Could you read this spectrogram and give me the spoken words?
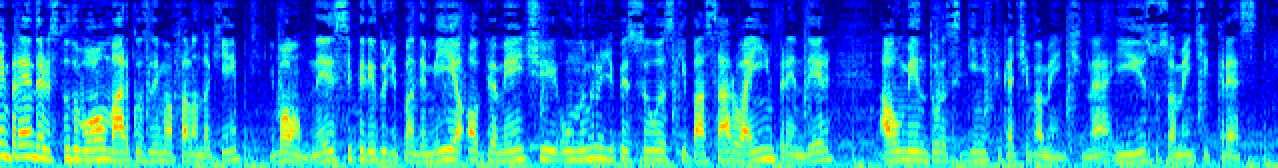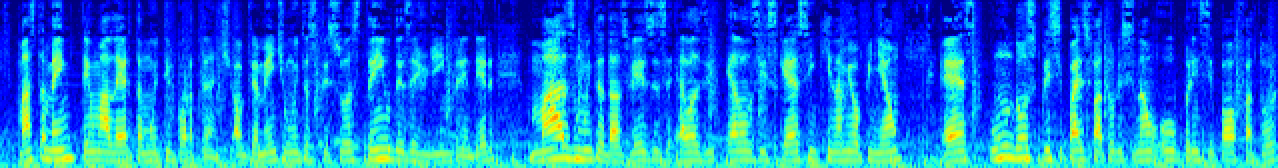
empreendedores, tudo bom? Marcos Lima falando aqui. E bom, nesse período de pandemia, obviamente, o número de pessoas que passaram a empreender aumentou significativamente, né? E isso somente cresce. Mas também tem um alerta muito importante. Obviamente, muitas pessoas têm o desejo de empreender, mas muitas das vezes elas, elas esquecem que, na minha opinião, é um dos principais fatores, se não o principal fator,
